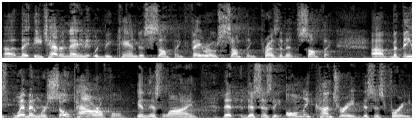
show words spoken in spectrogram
uh, they each had a name. It would be Candace something, Pharaoh something, President something. Uh, but these women were so powerful in this line that this is the only country, this is free,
